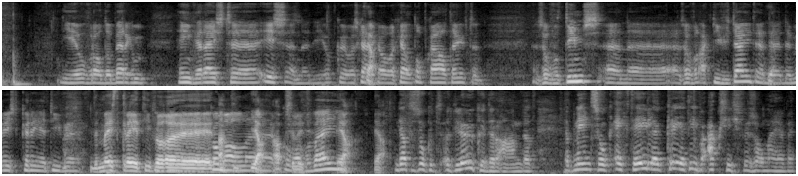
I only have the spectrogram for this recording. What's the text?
die overal door Bergen heen gereisd is. En die ook waarschijnlijk al wat geld opgehaald heeft. En, en zoveel teams en, uh, en zoveel activiteiten en ja. de, de, meest creatieve. De meest creatieve. Uh, kom al, uh, ja, absoluut. Al voorbij. Ja, ja. Dat is ook het, het leuke eraan. Dat, dat mensen ook echt hele creatieve acties verzonnen hebben.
